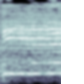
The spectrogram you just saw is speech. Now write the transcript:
Viva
